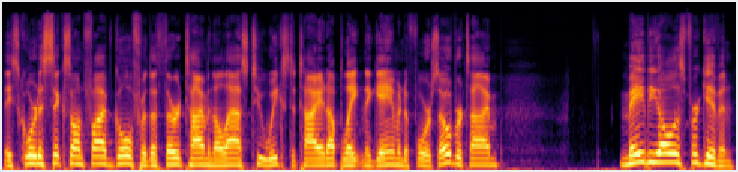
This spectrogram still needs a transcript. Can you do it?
they scored a six on five goal for the third time in the last two weeks to tie it up late in the game and to force overtime? Maybe all is forgiven.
